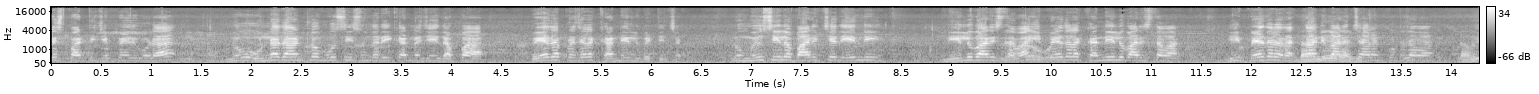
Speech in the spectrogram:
కాంగ్రెస్ పార్టీ చెప్పేది కూడా నువ్వు ఉన్న దాంట్లో మూసీ సుందరీకరణ చేయి తప్ప పేద ప్రజల కన్నీళ్ళు పెట్టించకు. నువ్వు మూసీలో బారిచ్చేది ఏంది? నీళ్ళు బారిస్తావా? ఈ పేదల కన్నీళ్ళు బారిస్తావా? ఈ పేదల రక్తాన్ని బారించాలనుకుంటున్నావా? నువ్వు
